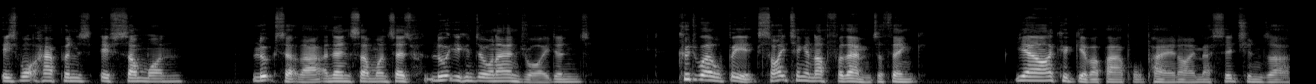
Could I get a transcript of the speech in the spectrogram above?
is what happens if someone looks at that and then someone says, Look you can do on Android, and could well be exciting enough for them to think, Yeah, I could give up Apple Pay and iMessage and uh,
